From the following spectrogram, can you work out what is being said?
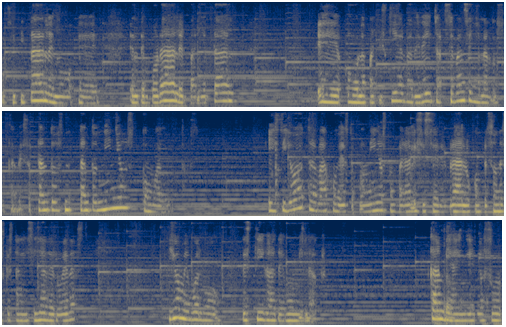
occipital, el, eh, temporal, el parietal, eh, o la parte izquierda, derecha, se van señalando su cabeza, tanto, tanto niños como adultos. Y si yo trabajo esto con niños con parálisis cerebral o con personas que están en silla de ruedas, yo me vuelvo testiga de un milagro. Cambia en ellos su,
